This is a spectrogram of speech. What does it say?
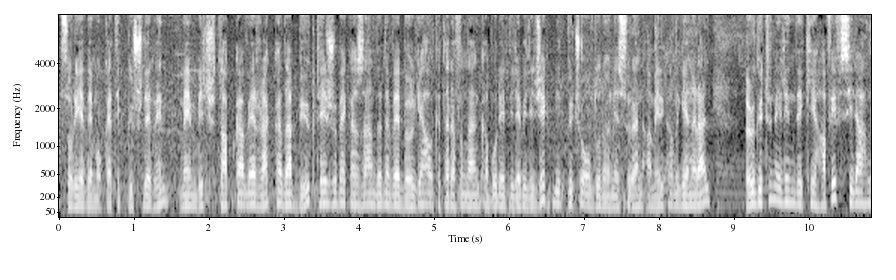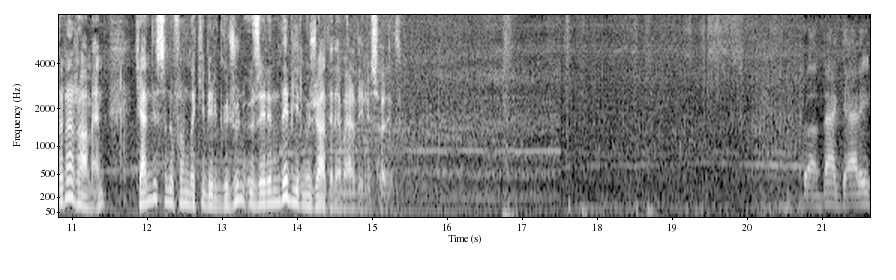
Suriye Demokratik Güçlerin Menbiç, Tapka ve Rakka'da büyük tecrübe kazandığını ve bölge halkı tarafından kabul edilebilecek bir güç olduğunu öne süren Amerikalı general, örgütün elindeki hafif silahlara rağmen kendi sınıfındaki bir gücün üzerinde bir mücadele verdiğini söyledi. Baghdadi.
